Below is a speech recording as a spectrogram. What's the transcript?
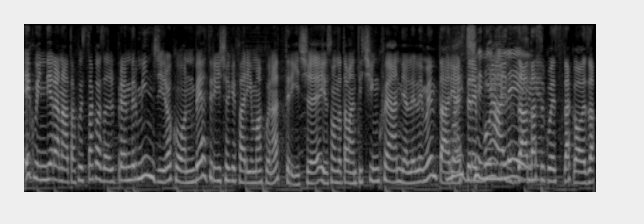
e quindi era nata questa cosa del prendermi in giro con Beatrice che fa rima con attrice. Io sono andata avanti 5 anni alle elementari Ma a essere geniale! bullizzata su questa cosa.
